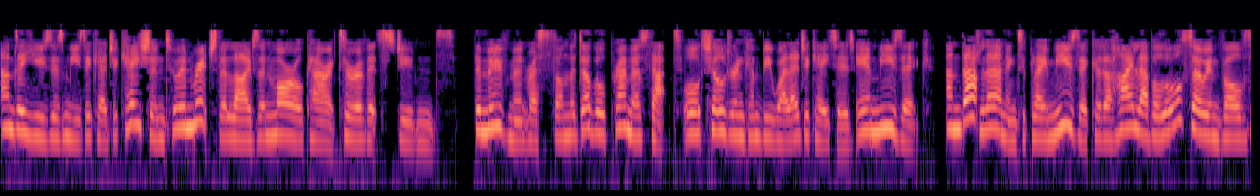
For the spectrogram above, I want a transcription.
and it uses music education to enrich the lives and moral character of its students. The movement rests on the double premise that all children can be well educated in music, and that learning to play music at a high level also involves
